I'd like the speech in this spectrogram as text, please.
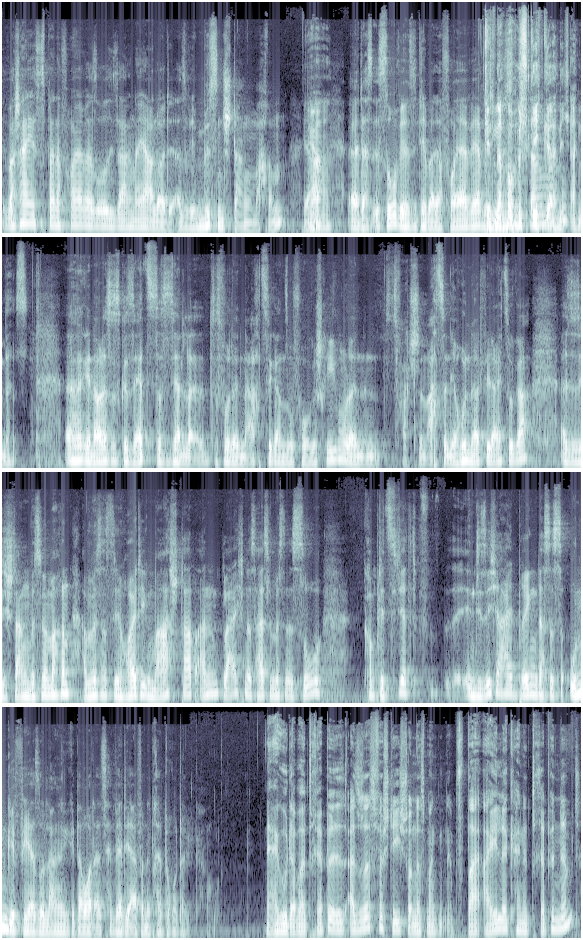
Wahrscheinlich ist es bei einer Feuerwehr so, sie sagen, naja, Leute, also wir müssen Stangen machen. Ja. ja. Äh, das ist so, wir sind hier bei der Feuerwehr. genau, es geht gar nicht anders. Äh, genau, das ist Gesetz. Das ist ja, das wurde in den 80ern so vorgeschrieben oder in, Quatsch, im 18. Jahrhundert vielleicht sogar. Also die Stangen müssen wir machen, aber wir müssen das dem heutigen Maßstab angleichen. Das heißt, wir müssen es so kompliziert in die Sicherheit bringen, dass es ungefähr so lange gedauert, als wäre die einfach eine Treppe runtergegangen. Na gut, aber Treppe, also das verstehe ich schon, dass man bei Eile keine Treppe nimmt.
